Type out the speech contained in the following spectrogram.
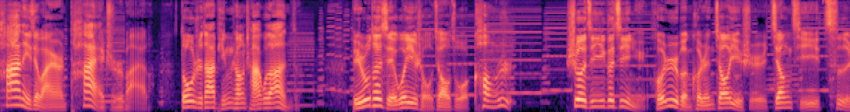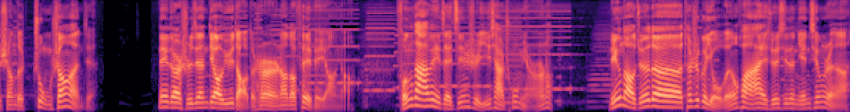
他那些玩意儿太直白了，都是他平常查过的案子。比如他写过一首叫做《抗日》。涉及一个妓女和日本客人交易时将其刺伤的重伤案件，那段时间钓鱼岛的事儿闹得沸沸扬扬，冯大卫在金市一下出名了，领导觉得他是个有文化、爱学习的年轻人啊，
